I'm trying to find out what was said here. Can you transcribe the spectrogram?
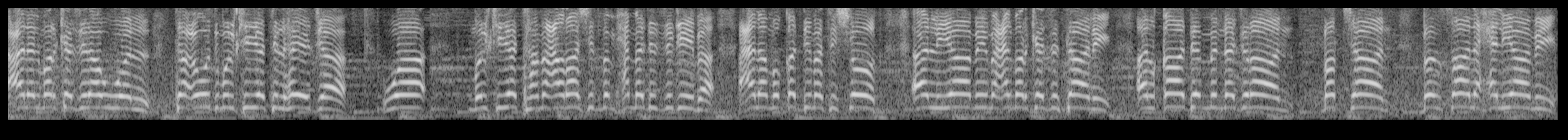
على المركز الأول تعود ملكية الهيجة. و ملكيتها مع راشد بن محمد الزقيبة. على مقدمة الشوط. اليامي مع المركز الثاني. القادم من نجران. بطشان. بن صالح اليامي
